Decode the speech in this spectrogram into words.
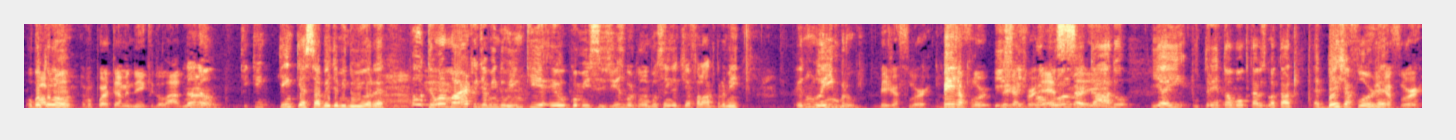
Ô Bortolão, Top, né? Eu vou pôr até o amendoim aqui do lado. não, não. Que- Quem, quem quer saber de amendoim, André? Ah, Oh, tem uma marca de amendoim que eu comi esses dias, Bortolão. Você ainda tinha falado pra mim. Eu não lembro. Beija-flor. Beija-flor. Isso, a gente procurou no Essa aí- mercado e aí o trem é tão bom que tava esgotado. É beija-flor, né? Beija-flor.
